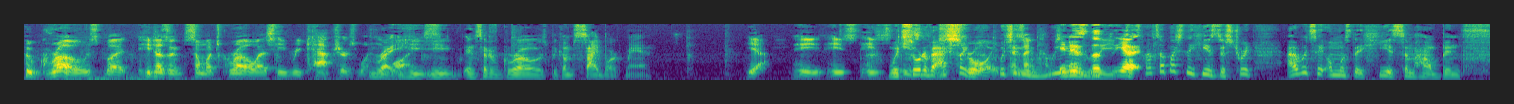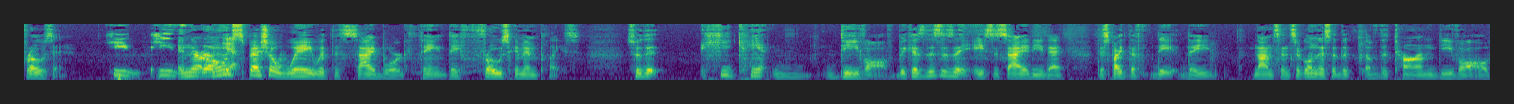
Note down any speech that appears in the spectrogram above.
who grows, but he doesn't so much grow as he recaptures what he right, was. he, he instead of grows becomes cyborg man, yeah, he he's he's which he's sort of actually, which is then weirdly, It is the- yeah. It's not so much that he is destroyed. I would say almost that he has somehow been frozen. He he's in their the- own yeah. special way with the cyborg thing they froze him in place so that he can't devolve because this is a, a society that despite the, the the nonsensicalness of the of the term devolve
